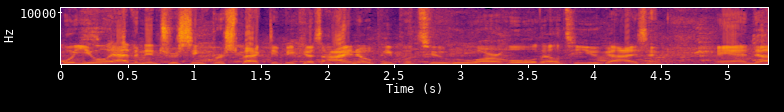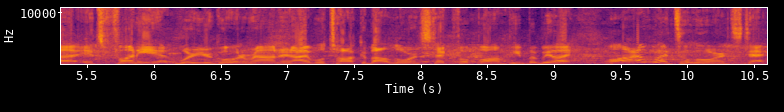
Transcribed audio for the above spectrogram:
Well, you have an interesting perspective because I know people too who are old LTU guys, and and uh, it's funny where you're going around, and I will talk about Lawrence Tech football, and people be like, "Well, I went to Lawrence Tech."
